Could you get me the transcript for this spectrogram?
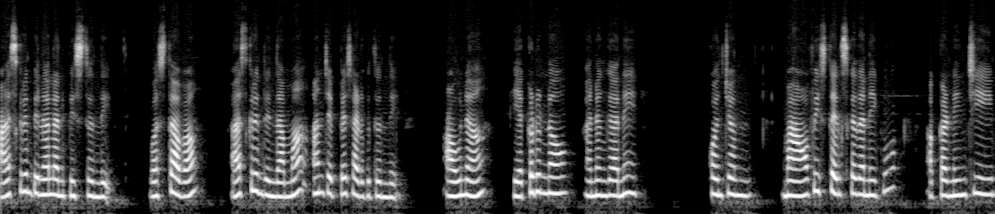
ఐస్ క్రీమ్ తినాలనిపిస్తుంది. వస్తావా? ఐస్ క్రీమ్ తిందామా? అని చెప్పేసి అడుగుతుంది. అవునా? ఎక్కడున్నావు? అనగానే కొంచెం మా ఆఫీస్ తెలుసు కదా నీకు? అక్కడి నుంచి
